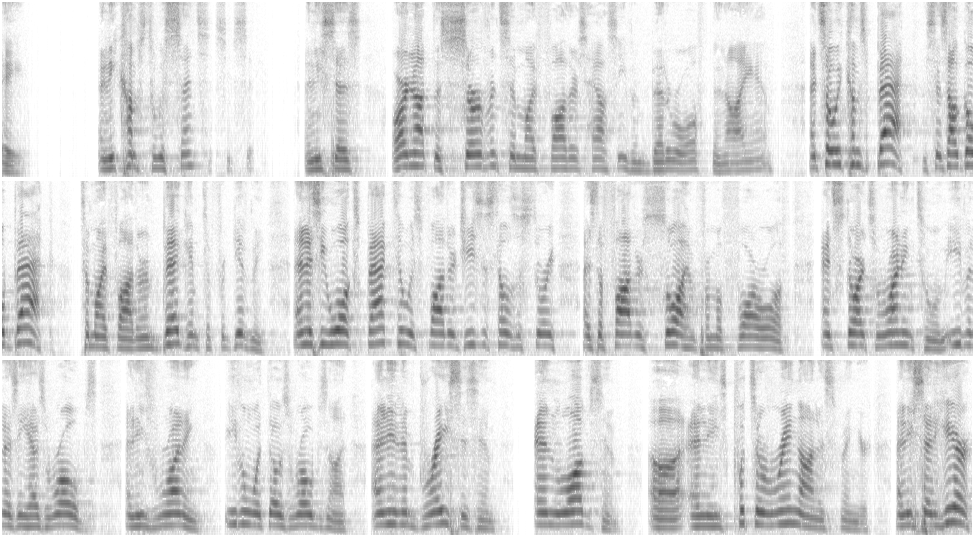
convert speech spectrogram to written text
ate. And he comes to his senses, you see. And he says, Are not the servants in my father's house even better off than I am? And so he comes back. He says, I'll go back to my father and beg him to forgive me. And as he walks back to his father, Jesus tells a story as the father saw him from afar off and starts running to him, even as he has robes. And he's running, even with those robes on. And he embraces him and loves him. Uh, and he puts a ring on his finger. And he said, Here,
